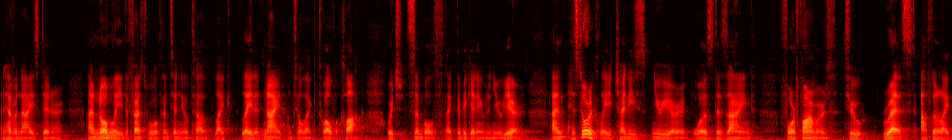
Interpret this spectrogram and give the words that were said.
and have a nice dinner. And normally the festival will continue till like late at night until like 12 o'clock, which symbols like the beginning of the new year. And historically, Chinese New Year was designed for farmers to rest after like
